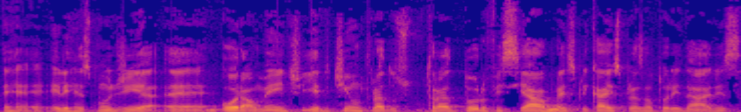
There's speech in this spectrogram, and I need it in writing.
é, ele respondia é, oralmente e ele tinha um tradutor oficial para explicar isso para as autoridades.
